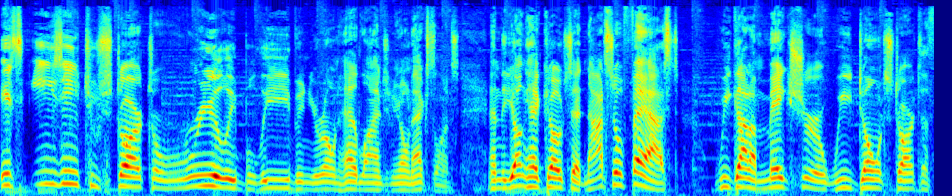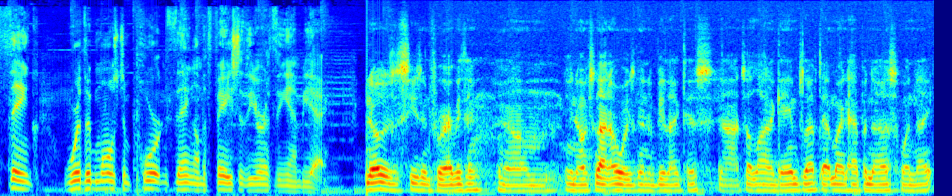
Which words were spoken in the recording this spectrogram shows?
it's easy to start to really believe in your own headlines and your own excellence. And the young head coach said, not so fast we got to make sure we don't start to think we're the most important thing on the face of the earth in the NBA. You know, there's a season for everything. Um, you know, it's not always going to be like this. Uh, it's a lot of games left. That might happen to us one night,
